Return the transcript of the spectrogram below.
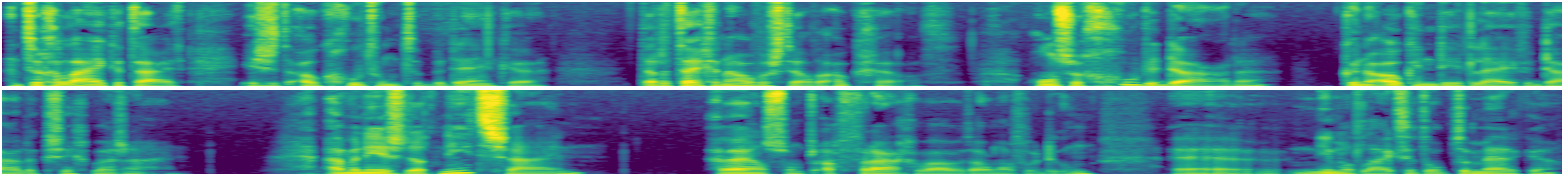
En tegelijkertijd is het ook goed om te bedenken dat het tegenovergestelde ook geldt. Onze goede daden kunnen ook in dit leven duidelijk zichtbaar zijn. En wanneer ze dat niet zijn, en wij ons soms afvragen waar we het allemaal voor doen, eh, niemand lijkt het op te merken,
